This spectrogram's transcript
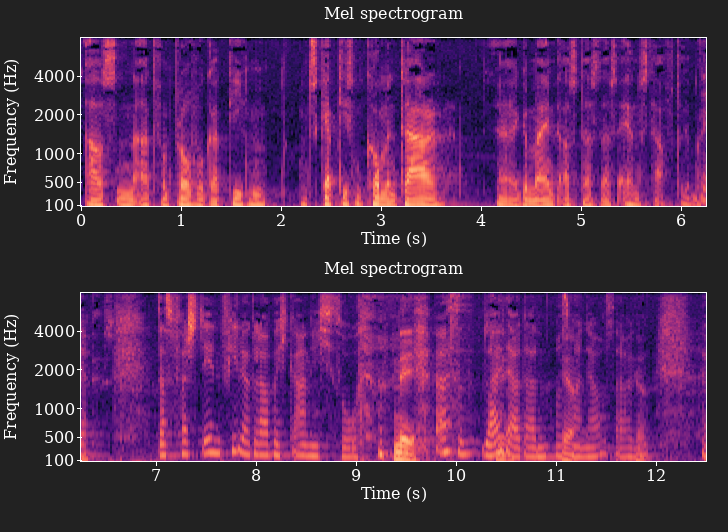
als eine Art von provokativen und skeptischen Kommentar äh, gemeint, als dass das ernsthaft gemeint ja. ist. Das verstehen viele, glaube ich, gar nicht so. Nee. Also leider nee. dann, muss ja. man ja auch sagen. Ja.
